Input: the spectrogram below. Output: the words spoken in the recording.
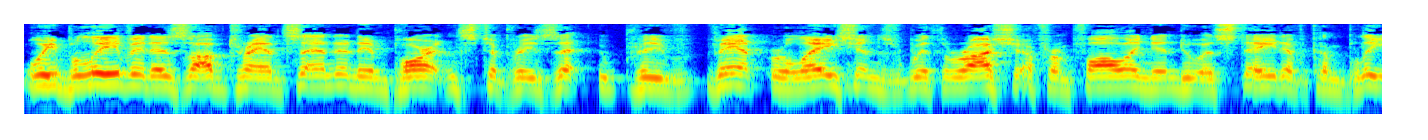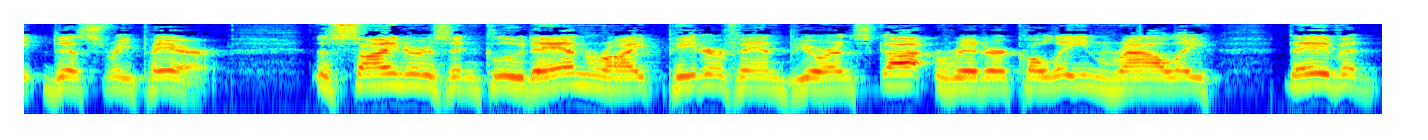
We believe it is of transcendent importance to pre- prevent relations with Russia from falling into a state of complete disrepair. The signers include Ann Wright, Peter Van Buren, Scott Ritter, Colleen Rowley, David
